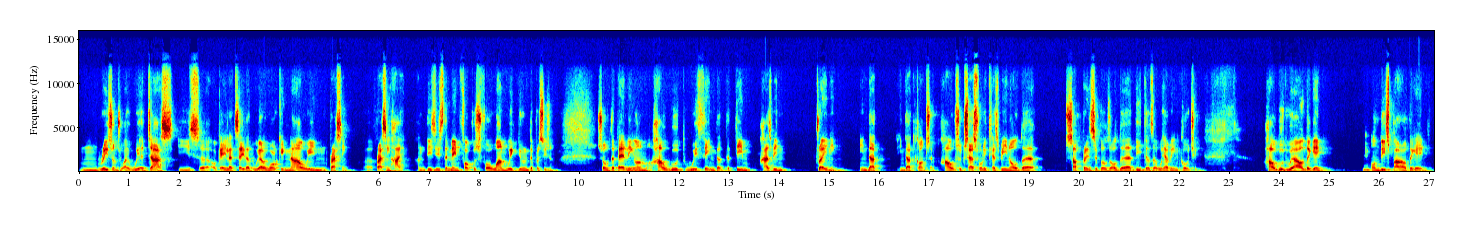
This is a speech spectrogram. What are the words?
reasons why we adjust is uh, okay. Let's say that we are working now in pressing, uh, pressing high, and this is the main focus for one week during the preseason. So depending on how good we think that the team has been training in that in that concept, how successful it has been, all the sub principles, all the details that we have in coaching, how good we are on the game, mm. on this part of the game,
